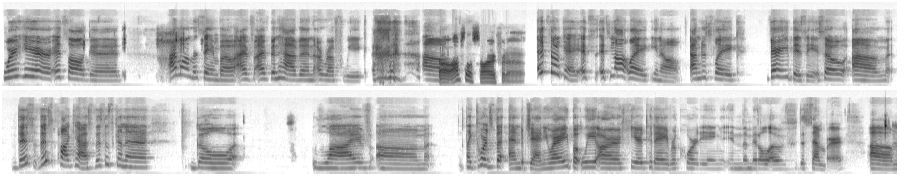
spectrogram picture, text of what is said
We're here. It's all good. I'm on the same boat. I've I've been having a rough week. um, Oh, I'm so sorry for that. it's okay. It's it's not like, you know, I'm just like very busy. So, um this this podcast, this is going to go live um like towards the end of January, but we are here today recording in the middle of December. Um,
